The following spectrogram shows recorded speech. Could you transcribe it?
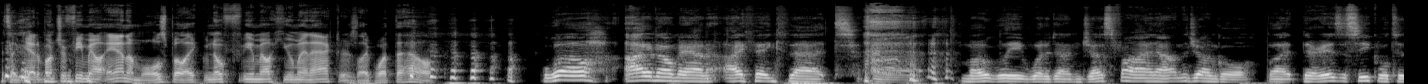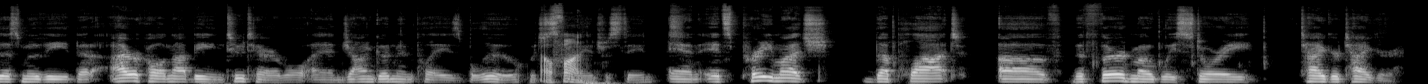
It's like you had a bunch of female animals, but like no female human actors. Like what the hell? Well, I don't know, man. I think that uh, Mowgli would have done just fine out in the jungle, but there is a sequel to this movie that I recall not being too terrible, and John Goodman plays Baloo, which Oh, is fun. pretty interesting. And it's pretty much the plot of the third Mowgli story, Tiger Tiger.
